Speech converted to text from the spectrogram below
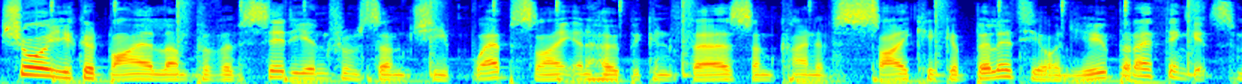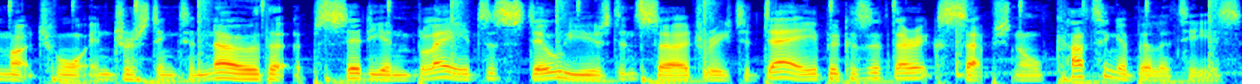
Sure, you could buy a lump of obsidian from some cheap website and hope it confers some kind of psychic ability on you, but I think it's much more interesting to know that obsidian blades are still used in surgery today because of their exceptional cutting abilities.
